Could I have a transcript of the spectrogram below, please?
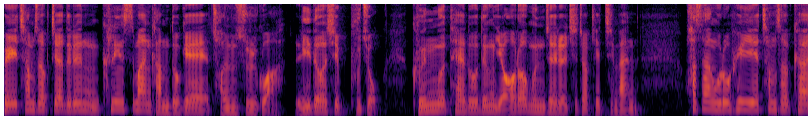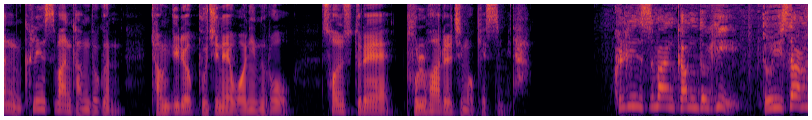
회의 참석자들은 클린스만 감독의 전술과 리더십 부족, 근무 태도 등 여러 문제를 지적했지만 화상으로 회의에 참석한 클린스만 감독은 경기력 부진의 원인으로 선수들의 불화를 지목했습니다. 클린스만 감독이 더 이상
